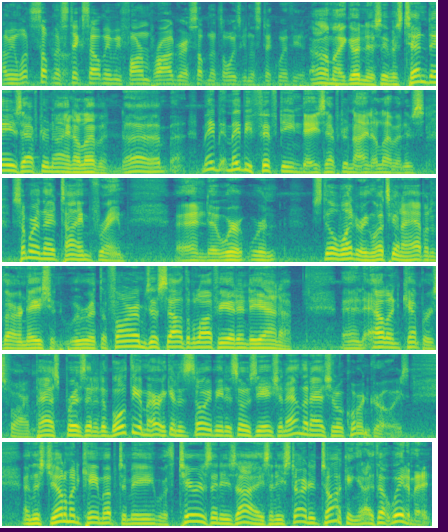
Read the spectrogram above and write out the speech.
I mean, what's something that sticks out? Maybe farm progress, something that's always going to stick with you. Oh my goodness! It was ten days after 9/11, uh, maybe maybe 15 days after 9/11. It was somewhere in that time frame, and uh, we're we're still wondering what's going to happen with our nation. We were at the farm just south of Lafayette, Indiana, and Alan Kemper's farm, past president of both the American Soybean Association and the National Corn Growers. And this gentleman came up to me with tears in his eyes and he started talking. And I thought, wait a minute,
